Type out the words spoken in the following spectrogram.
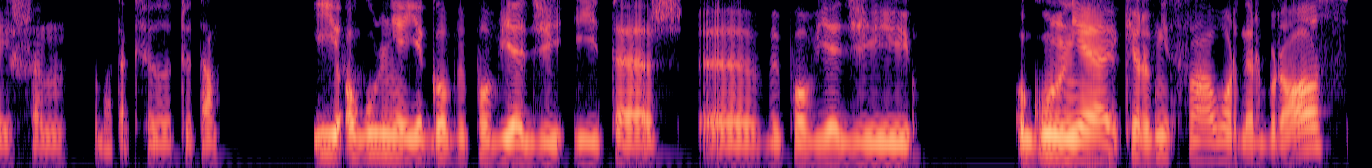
Isham, chyba tak się to czyta. I ogólnie jego wypowiedzi i też wypowiedzi ogólnie kierownictwa Warner Bros.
